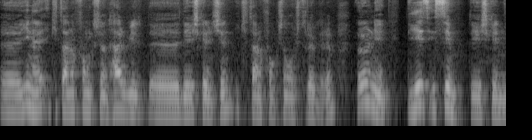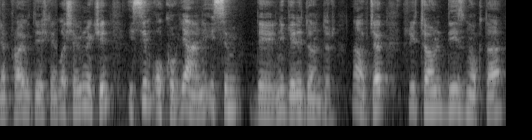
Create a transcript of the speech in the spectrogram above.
ee, yine iki tane fonksiyon her bir e, değişken için iki tane fonksiyon oluşturabilirim. Örneğin diyez isim değişkenine, private değişkenine ulaşabilmek için isim oku yani isim değerini geri döndür. Ne yapacak? Return this nokta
